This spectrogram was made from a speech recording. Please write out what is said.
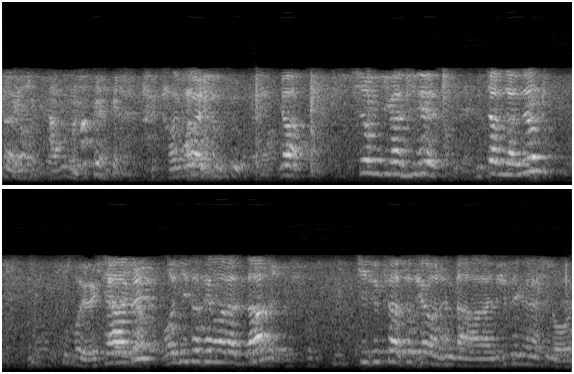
받아요. 가공할 점수. 야, 시험 기간 이내 늦잠 자면 뭐 대학을 어디서 생활한다? 기숙사에서 생활한다. 이렇게 생각하시면 돼요.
